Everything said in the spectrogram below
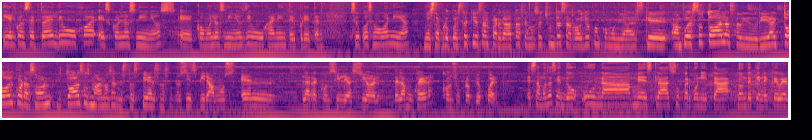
y el concepto del dibujo es con los niños, eh, cómo los niños dibujan e interpretan su cosmogonía. Nuestra propuesta aquí es Alpargatas, hemos hecho un desarrollo con comunidades que han puesto toda la sabiduría y todo el corazón y todas sus manos en estas piezas. Nos inspiramos en la reconciliación de la mujer con su propio cuerpo. Estamos haciendo una mezcla súper bonita donde tiene que ver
